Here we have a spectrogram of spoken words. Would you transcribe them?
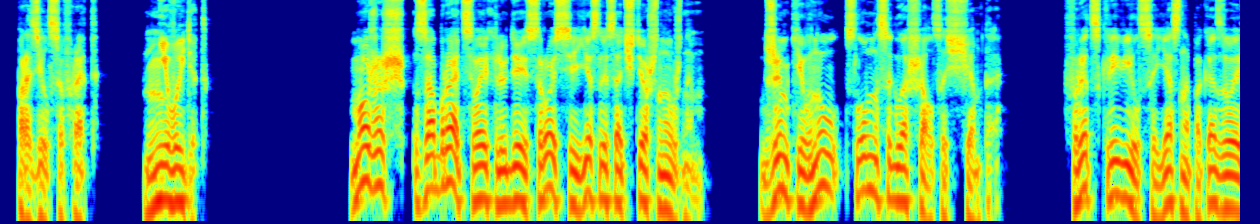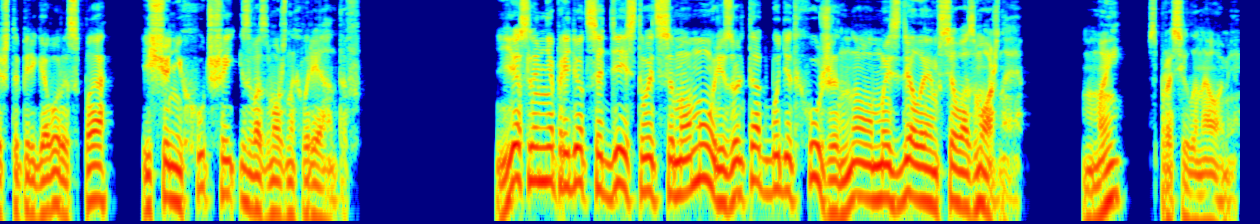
— поразился Фред. Не выйдет. Можешь забрать своих людей с Росси, если сочтешь нужным. Джим кивнул, словно соглашался с чем-то. Фред скривился, ясно показывая, что переговоры с Па еще не худший из возможных вариантов. Если мне придется действовать самому, результат будет хуже, но мы сделаем все возможное. Мы? спросила Наоми.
